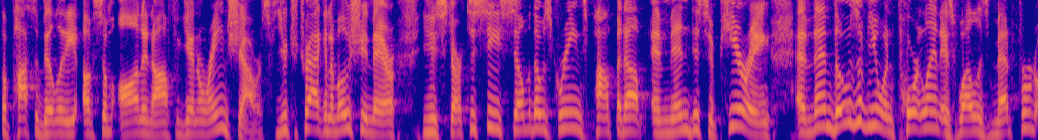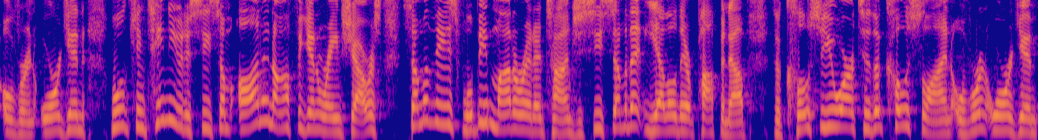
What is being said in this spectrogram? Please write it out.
the possibility of some on and off again rain showers. Future track and emotion there, you start to see some of those greens popping up and then disappearing. And then those of you in Portland as well as Medford over in Oregon will continue to see some on and off again rain showers. Some of these will be moderate at times. You see some of that yellow there popping up. The closer you are to the coastline over in Oregon,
